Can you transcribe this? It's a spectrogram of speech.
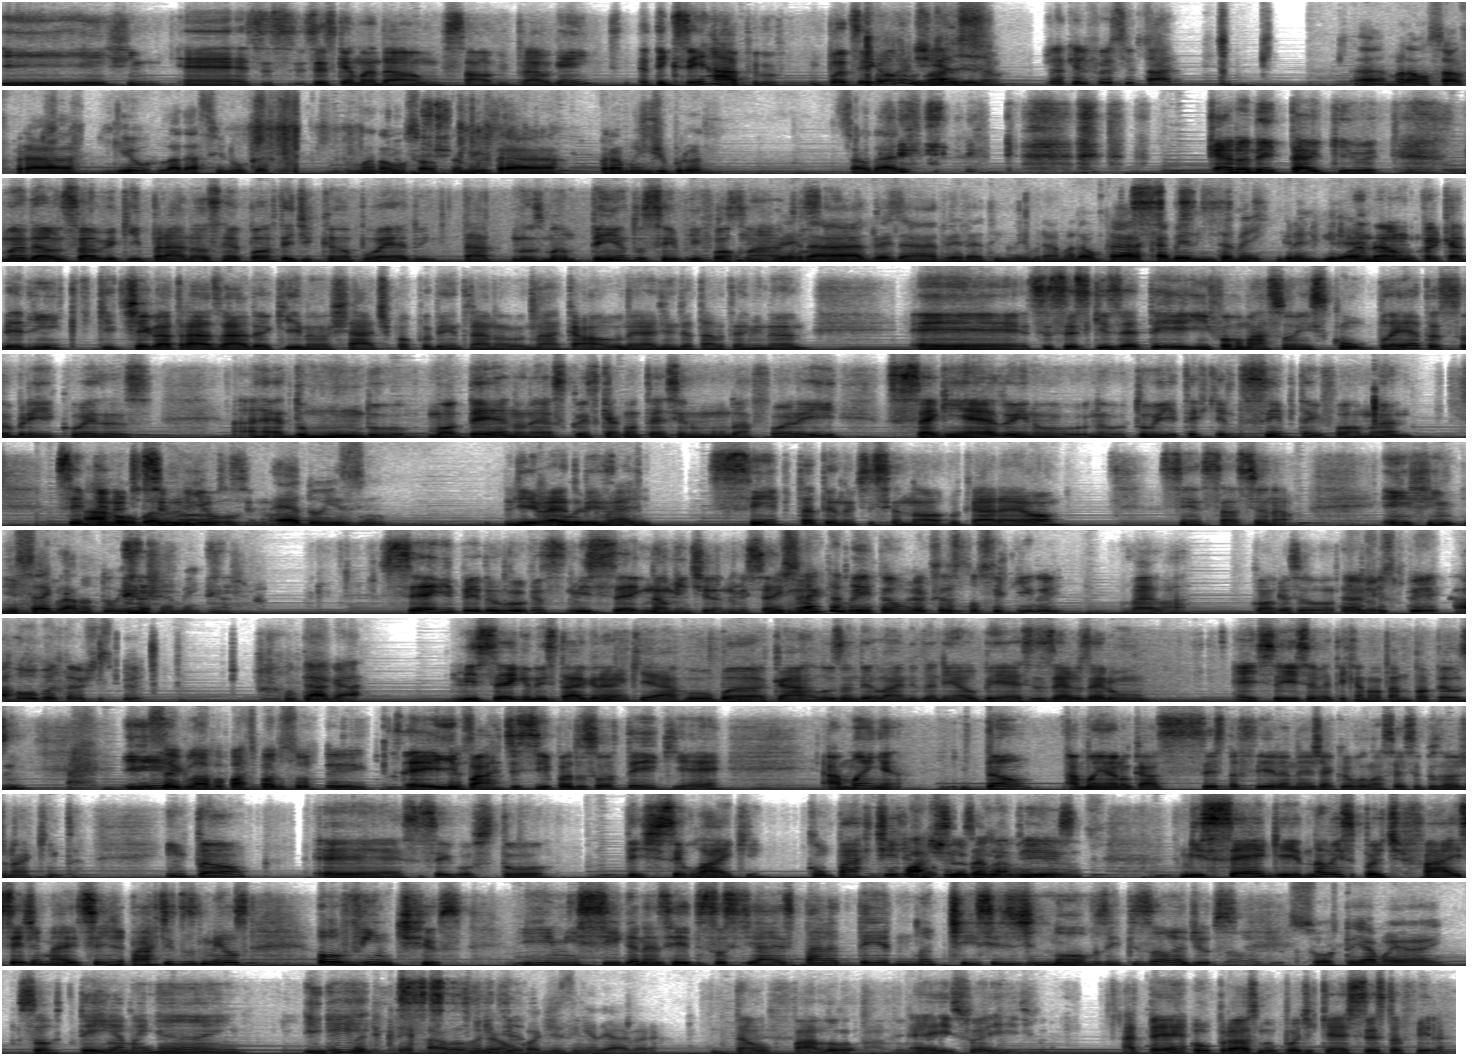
E, enfim, é, vocês querem mandar um salve pra alguém, tem que ser rápido. Não pode ser igual Matias. não. Já que ele foi citado, Ah, mandar um salve pra Gil, lá da Sinuca. Mandar um salve também pra, pra mãe de Bruno. Saudades. Cara, nem tá aqui, velho. Mandar um salve aqui pra nosso repórter de campo, Edwin, que tá nos mantendo sempre informados. Verdade, verdade, verdade. Tem que lembrar. Mandar um pra Cabelinho também. Grande Guilherme. Mandar um pra Cabelinho, que chegou atrasado aqui no chat pra poder entrar no, na call, né? A gente já tava terminando. É, se vocês quiserem ter informações completas sobre coisas é, do mundo moderno, né? As coisas que acontecem no mundo afora aí, seguem Edwin no, no Twitter, que ele sempre tá informando. Sempre tem notícia notícia nova. Eduizin. Ivan. Sempre tá tendo notícia nova, o cara é ó, sensacional. Enfim, Me segue lá no Twitter também. segue Pedro Lucas, me segue. Não, mentira, não me segue. me não, segue também então, já que vocês estão seguindo aí. Vai lá. Qual que é o seu. ThelXP, arroba ThelXP. Com TH. Me segue no Instagram, que é arroba Carlos underline Daniel BS 001. É isso aí, você vai ter que anotar no papelzinho. E, Segue lá pra participar do sorteio. é, e participa do sorteio que é amanhã. Então, amanhã, no caso, sexta-feira, né? Já que eu vou lançar esse episódio na quinta. Então, é, se você gostou, deixe seu like, compartilhe com seus com os amigos. amigos. me segue no Spotify, seja mais, seja parte dos meus ouvintes e me siga nas redes sociais para ter notícias de novos episódios. Sorteio amanhã, hein? Sorteio amanhã, hein? E Pode crer, falou. Vou jogar siga- um codezinho ali agora. Então, falou. É isso aí. Até o próximo podcast sexta-feira.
